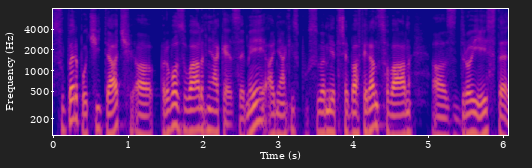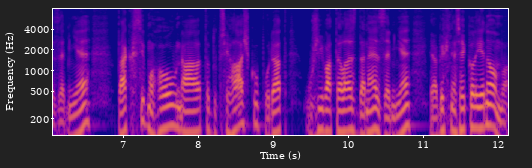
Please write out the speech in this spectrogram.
super počítač provozován v nějaké zemi a nějakým způsobem je třeba financován zdroji z té země, tak si mohou na tu přihlášku podat uživatelé z dané země. Já bych neřekl jenom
